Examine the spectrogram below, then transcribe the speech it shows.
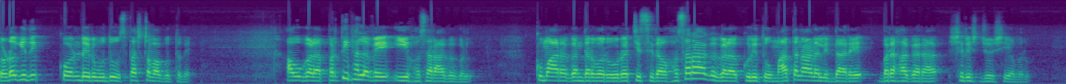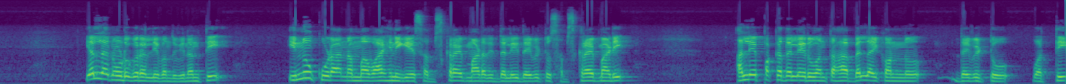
ತೊಡಗಿಕೊಂಡಿರುವುದು ಸ್ಪಷ್ಟವಾಗುತ್ತದೆ. ಅವುಗಳ ಪ್ರತಿಫಲವೇ ಈ ಹೊಸ ರಾಗಗಳು. ಕುಮಾರ ಗಂಧರ್ವರು ರಚಿಸಿದ ಹೊಸ ರಾಗಗಳ ಕುರಿತು ಮಾತನಾಡಲಿದ್ದಾರೆ ಬರಹಗಾರ ಶಿರೀಶ್ ಜೋಶಿ ಅವರು. ಎಲ್ಲ ನೋಡುಗರಲ್ಲಿ ಒಂದು ವಿನಂತಿ, ಇನ್ನೂ ಕೂಡ ನಮ್ಮ ವಾಹಿನಿಗೆ ಸಬ್ಸ್ಕ್ರೈಬ್ ಮಾಡದಿದ್ದಲ್ಲಿ ದಯವಿಟ್ಟು ಸಬ್ಸ್ಕ್ರೈಬ್ ಮಾಡಿ, ಅಲ್ಲೇ ಪಕ್ಕದಲ್ಲಿರುವಂತಹ ಬೆಲ್ ಐಕಾನ್ನು ದಯವಿಟ್ಟು ಒತ್ತಿ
